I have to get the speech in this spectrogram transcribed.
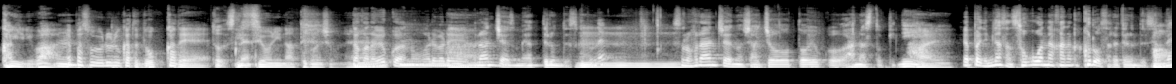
限りは、うん、やっぱそういうルール化ってどっかで必要になってくるんでしょうね。うねだからよくあの我々フランチャイズもやってるんですけどね、そのフランチャイズの社長とよく話すときに、はい、やっぱり皆さんそこはなかなか苦労されてるんですよね。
